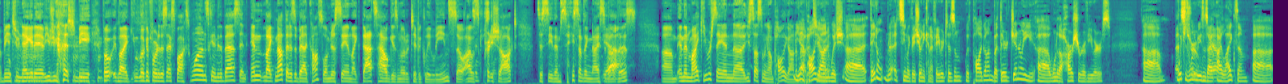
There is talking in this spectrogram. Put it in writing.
are being too negative. You guys should be vo- like looking forward to this Xbox One. It's going to be the best." And and like, not that it's a bad console. I'm just saying like that's how Gizmodo typically leans. So I was pretty shocked to see them say something nice about this. Um, and then Mike, you were saying uh, you saw something on Polygon about yeah, it too, Polygon, right? which uh, they don't it seem like they show any kind of favoritism with Polygon, but they're generally uh, one of the harsher reviewers, um, which is one of the reasons I, yeah. I like them. Uh,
